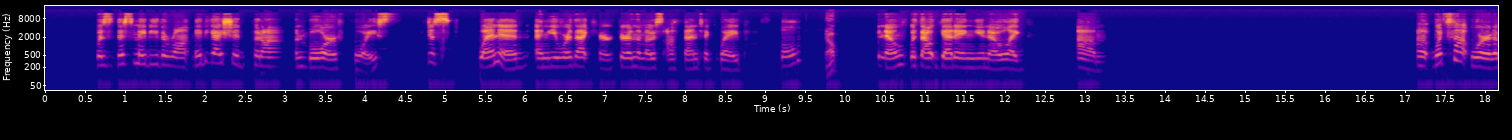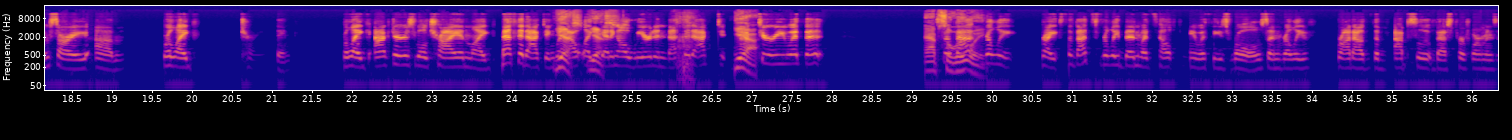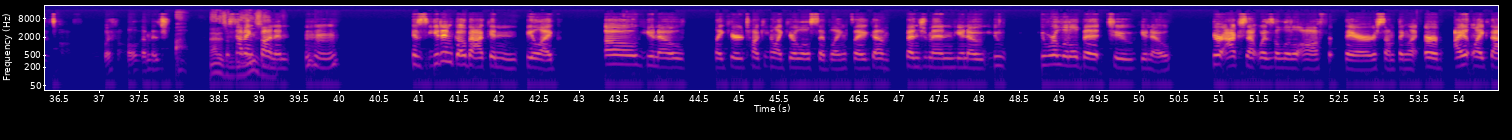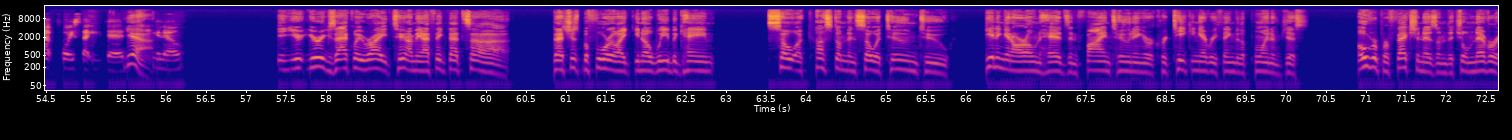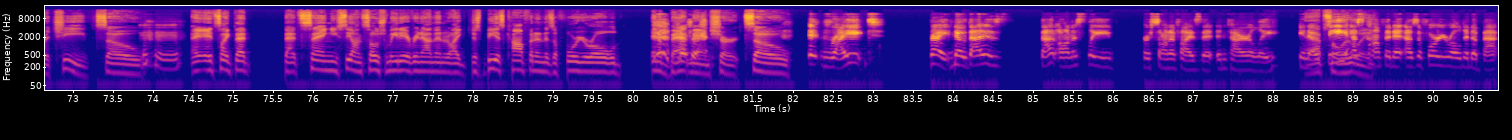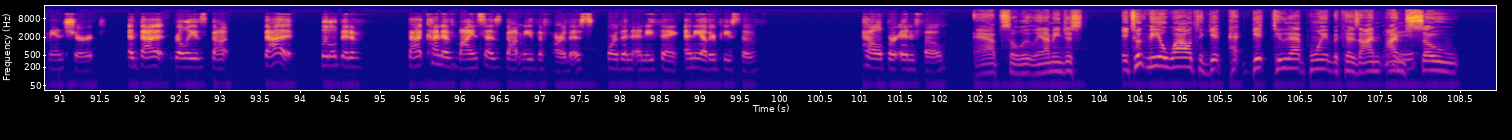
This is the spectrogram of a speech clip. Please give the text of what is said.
was this maybe the wrong maybe i should put on more voice just went in and you were that character in the most authentic way possible Yep. you know without getting you know like um uh, what's that word i'm sorry um we're like i'm trying to think we're like actors will try and like method acting without Yes, like yes. getting all weird and method act Yeah. actory with it Absolutely. so that really right so that's really been what's helped me with these roles and really brought out the absolute best performances possible with all of them is that is just amazing. having fun and because you didn't go back and be like oh you know like you're talking like your little siblings like um, benjamin you know you you were a little bit too you know your accent was a little off there or something like or i didn't like that voice that you did Yeah. you know you're you're exactly right too. I mean, I think that's uh that's just before like, you know, we became so accustomed and so attuned to getting in our own heads and fine tuning or critiquing everything to the point of just over perfectionism that you'll never achieve. So hmm it's like that that saying you see on social media every now and then like just be as confident as a 4-year-old in a Batman shirt. So it right? Right. No that is that honestly personifies it entirely. You know be as confident as a four year old in a batman shirt and that really has got that little bit of that kind of mindset has got me the farthest more than anything any other piece of help or info Absolutely, and I mean, just it took me a while to get get to that point because I'm I'm Mhm. so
